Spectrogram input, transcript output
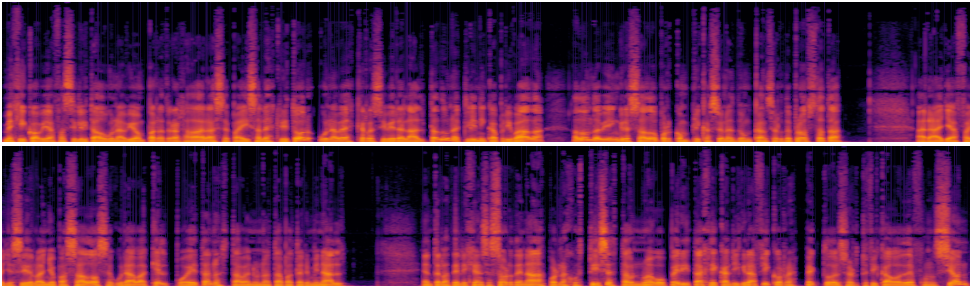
México había facilitado un avión para trasladar a ese país al escritor una vez que recibiera el alta de una clínica privada a donde había ingresado por complicaciones de un cáncer de próstata. Araya, fallecido el año pasado, aseguraba que el poeta no estaba en una etapa terminal. Entre las diligencias ordenadas por la justicia está un nuevo peritaje caligráfico respecto del certificado de defunción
